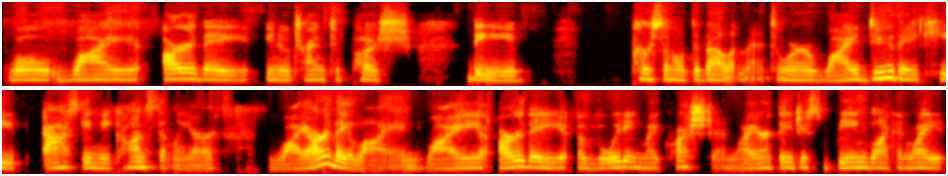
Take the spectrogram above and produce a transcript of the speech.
well, why are they, you know, trying to push the personal development or why do they keep asking me constantly or why are they lying? Why are they avoiding my question? Why aren't they just being black and white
